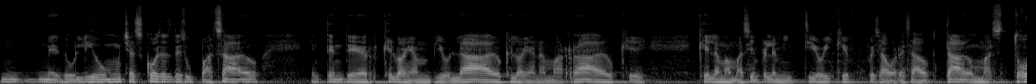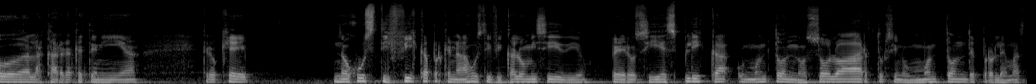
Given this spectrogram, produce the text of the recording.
me dolió muchas cosas de su pasado entender que lo habían violado, que lo habían amarrado, que, que la mamá siempre le mintió y que pues ahora es adoptado, más toda la carga que tenía. Creo que no justifica, porque nada justifica el homicidio, pero sí explica un montón, no solo a Arthur, sino un montón de problemas,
